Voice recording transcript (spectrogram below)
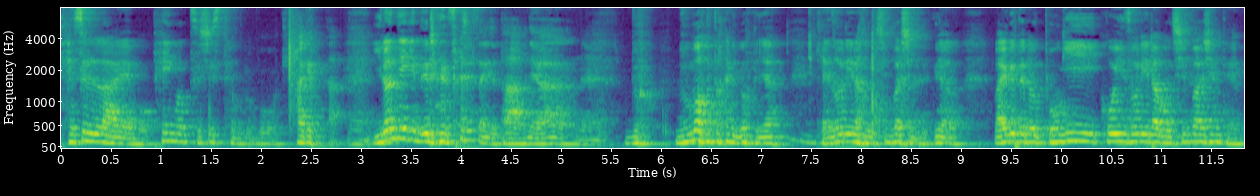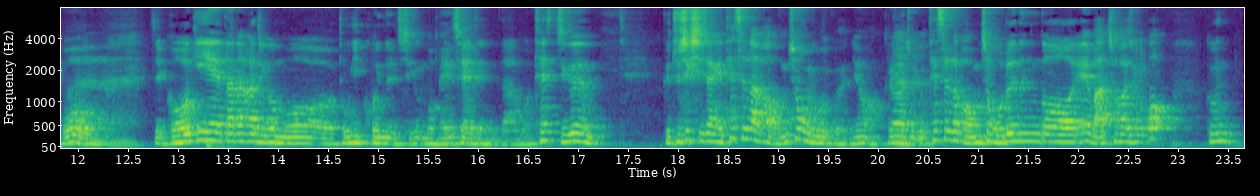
테슬라의 뭐 payment 시스템으로 뭐 하겠다 네. 이런 얘기들은 사실상 이제 다 그냥 네. 루머도 아니고 그냥 개소리라고 치부하시면 돼요. 그냥 말 그대로 도기 코인 소리라고 치부하시면 되고 네. 이제 거기에 따라 가지고 뭐 도기 코인을 지금 뭐 매수해야 된다 뭐 테, 지금 그 주식 시장에 테슬라가 엄청 오르고 있거든요. 그래가지고 네. 테슬라가 엄청 오르는 거에 맞춰가지고 어 그럼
